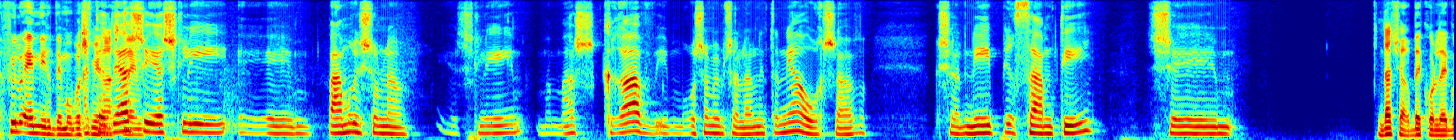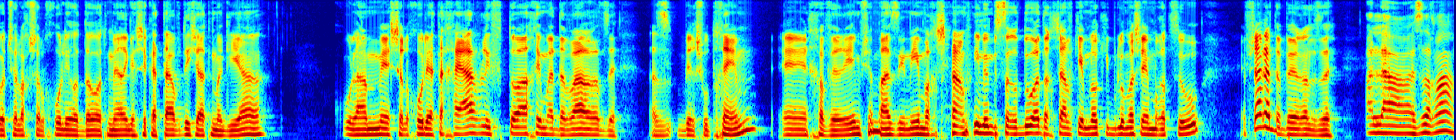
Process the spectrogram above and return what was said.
אפילו הם נרדמו אתה בשמירה יודע שלהם. שיש לי, פעם ראשונה, יש לי ממש קרב עם ראש הממשלה נתניהו עכשיו, כשאני פרסמתי ש... את יודעת שהרבה קולגות שלך שלחו לי הודעות מהרגע שכתבתי שאת מגיעה, כולם אה, שלחו לי, אתה חייב לפתוח עם הדבר הזה. אז ברשותכם, אה, חברים שמאזינים עכשיו, אם הם שרדו עד עכשיו כי הם לא קיבלו מה שהם רצו, אפשר לדבר על זה. על האזהרה.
